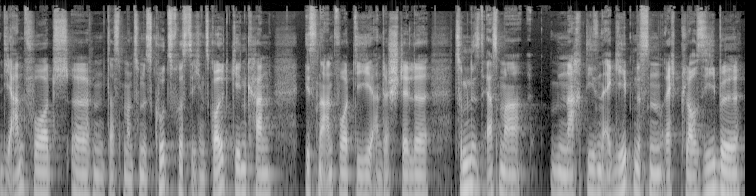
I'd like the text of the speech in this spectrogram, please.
die Antwort, ähm, dass man zumindest kurzfristig ins Gold gehen kann, ist eine Antwort, die an der Stelle zumindest erstmal nach diesen Ergebnissen recht plausibel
